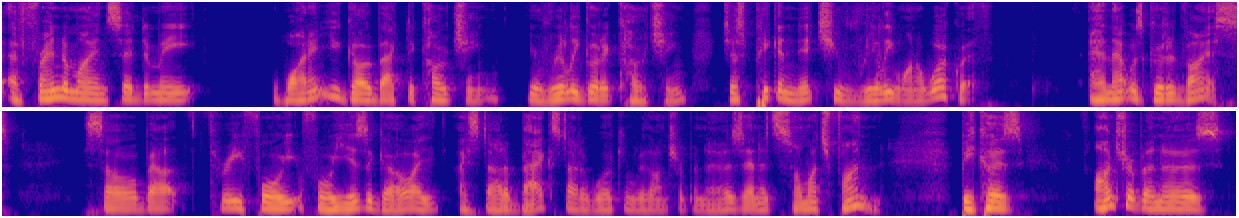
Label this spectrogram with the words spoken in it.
a friend of mine said to me, "Why don't you go back to coaching you're really good at coaching. Just pick a niche you really want to work with. And that was good advice. So about three, four, four years ago, I, I started back, started working with entrepreneurs, and it's so much fun because entrepreneurs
